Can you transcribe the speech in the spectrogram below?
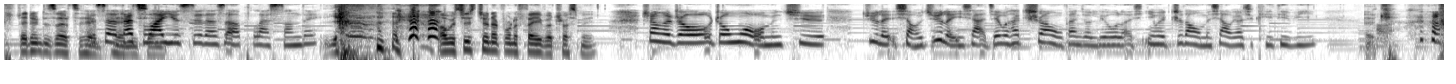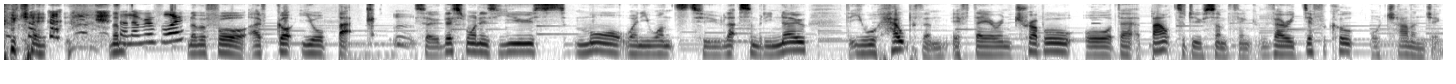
they don't deserve to hear. So hear me that's sing. why you stood us up last Sunday. Yeah, I was just doing everyone a favor. Trust me. 上个周周末我们去聚了小聚了一下，结果他吃完午饭就溜了，因为知道我们下午要去 KTV。 Okay. okay. So Num- number four. Number four, I've got your back. 嗯 So this one is used more when you want to let somebody know that you will help them if they are in trouble or they're about to do something very difficult or challenging.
